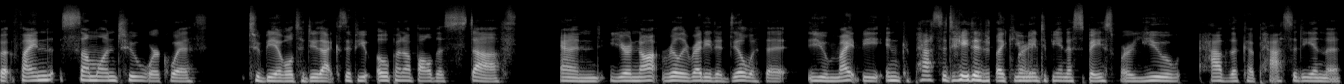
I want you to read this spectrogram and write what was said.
but find someone to work with to be able to do that. Because if you open up all this stuff and you're not really ready to deal with it, you might be incapacitated. Like you right. need to be in a space where you have the capacity and the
